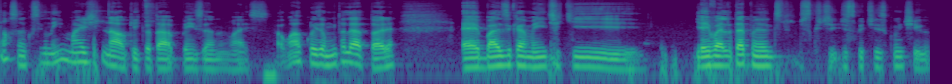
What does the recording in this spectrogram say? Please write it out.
nossa, não consigo nem imaginar o que, que eu tava pensando mais. Alguma coisa muito aleatória. É basicamente que. E aí vale até a pena discutir, discutir isso contigo.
